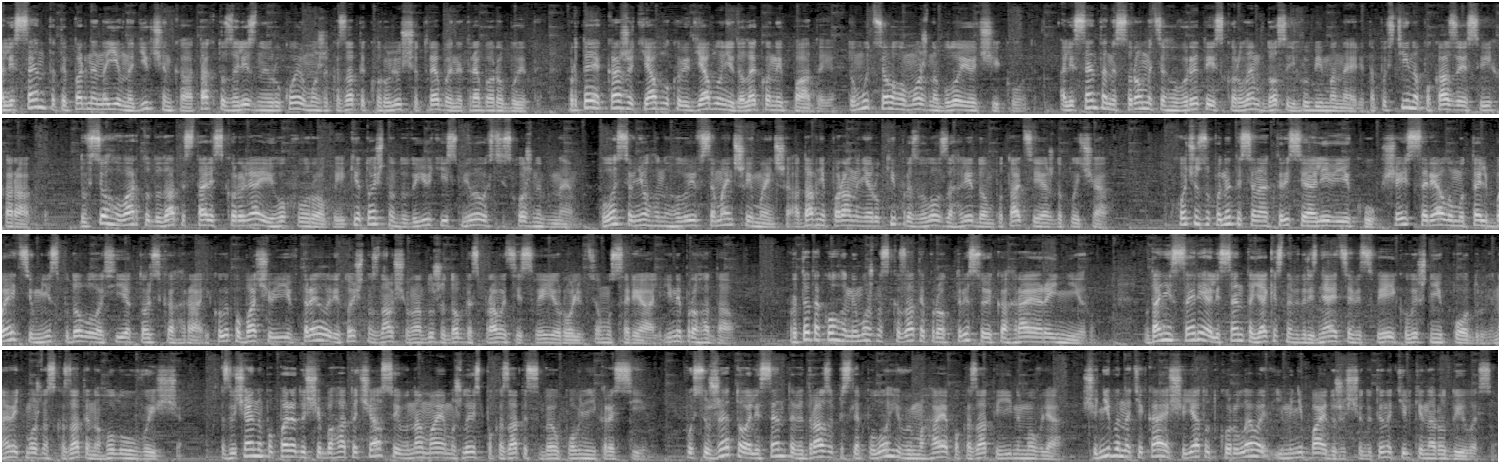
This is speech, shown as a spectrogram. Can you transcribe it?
Алісента тепер не наївна дівчинка, а та, хто залізною рукою може казати королю, що треба і не треба робити. Проте, як кажуть, яблуко від яблуні далеко не падає, тому цього можна було і очікувати. Алісента не соромиться говорити із королем в досить грубій манері та постійно показує свій характер. До всього варто додати старість короля і його хвороби, які точно додають їй сміливості з кожним днем. Волосся в нього на голові все менше і менше, а давнє поранення руки призвело взагалі до ампутації аж до плеча. Хочу зупинитися на актрисі Олівії Кук. Ще із серіалу Мотель Бейтсів мені сподобалась її акторська гра, і коли побачив її в трейлері, точно знав, що вона дуже добре справиться із своєю ролью в цьому серіалі, і не прогадав. Проте такого не можна сказати про актрису, яка грає Рейніру. В даній серії Алісента якісно відрізняється від своєї колишньої подруги, навіть можна сказати на голову вище. Звичайно, попереду ще багато часу, і вона має можливість показати себе у повній красі. По сюжету Алісента відразу після пологів вимагає показати їй немовля, що ніби натякає, що я тут королева і мені байдуже, що дитина тільки народилася.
